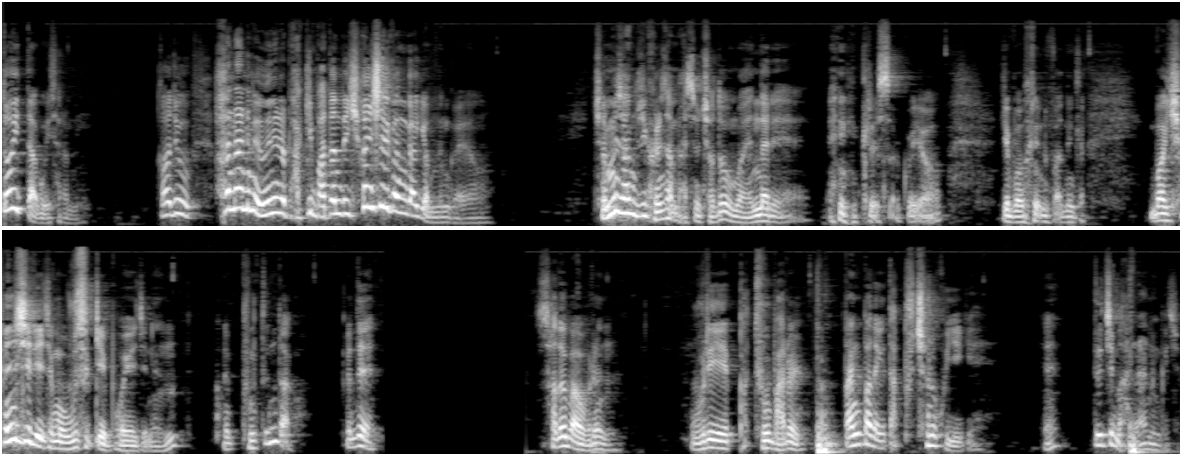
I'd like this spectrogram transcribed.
떠 있다고 이 사람이. 아주 하나님의 은혜를 받긴 받았는데 현실 감각이 없는 거예요. 젊은 사람들이 그런 사람 말씀 저도 뭐 옛날에 그랬었고요. 이게 뭐 은혜를 받으니까 막 현실이 정말 우습게 보여지는 붕 뜬다고. 근데 사도 바울은 우리의 두 발을 땅바닥에 딱 붙여놓고 얘기해. 예? 뜨지 말라는 거죠.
